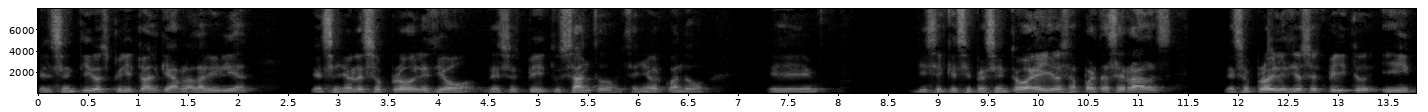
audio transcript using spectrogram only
el, sentido espiritual que habla la Biblia, el Señor les sopló y les dio de su Espíritu Santo, el Señor cuando eh, dice que se presentó a ellos a puertas cerradas, les sopló y les dio su Espíritu y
